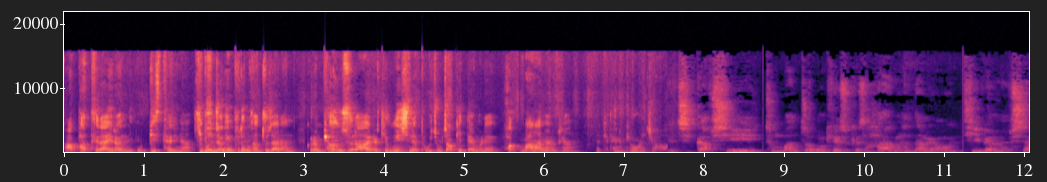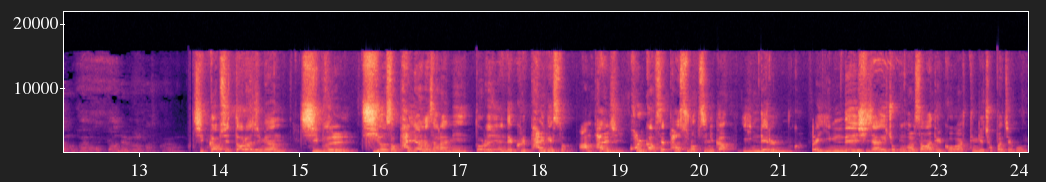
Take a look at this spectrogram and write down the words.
아파트나 이런 오피스텔이나 기본적인 부동산 투자는 그런 변수 나 이렇게 운신의 폭이 좀 적기 때문에 확 망하면 그냥 이렇게 되는 경우가 있죠. 집값이 전반적으로 계속해서 하락을 한다면 develop 시장은 과연 어떤 영향을 받을까요? 집값이 떨어지면 집을 지어서 팔려는 사람이 떨어지는데 그걸 팔겠어? 안 팔지. 헐값에 팔 수는 없으니까 임대를 넣는 거야. 그러니까 임대 시장이 조금 활성화될 것 같은 게 첫 번째고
